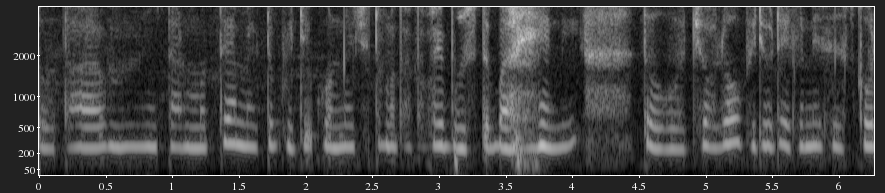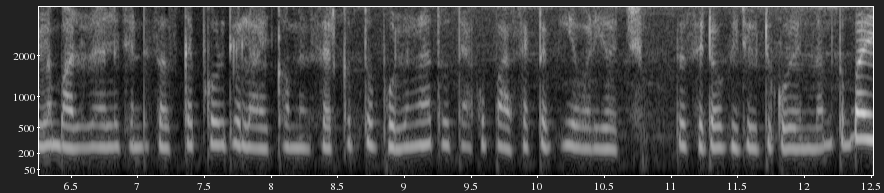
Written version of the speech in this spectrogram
তো তার তার মধ্যে আমি একটু ভিডিও করে নিয়েছি তোমার দাদাভাই বুঝতে পারিনি। তো চলো ভিডিওটা এখানে শেষ করলাম। ভালো লাগলে চ্যানেলটা সাবস্ক্রাইব করে দিও লাইক কমেন্ট শেয়ার করতে ভুলো না। তো দেখো পাশে একটা বিয়ে বাড়ি হচ্ছে, তো সেটাও ভিডিও একটু করে নিলাম। তো বাই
